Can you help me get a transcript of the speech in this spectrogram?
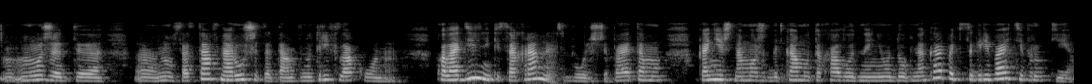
может э, э, ну, состав нарушиться там внутри флакона. В холодильнике сохранность больше, поэтому, конечно, может быть кому-то холодно и неудобно капать, согревайте в руке.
